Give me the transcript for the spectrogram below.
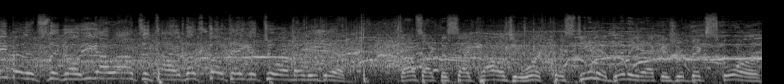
eight minutes to go. You got lots of time. Let's go take it to them, and we did. Sounds like the psychology worked. Kristina Divjak is your big scorer,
